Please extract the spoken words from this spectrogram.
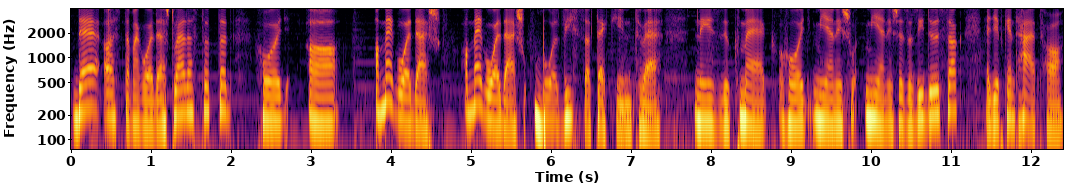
de azt a megoldást választottad, hogy a, a megoldás a megoldásból visszatekintve nézzük meg, hogy milyen is, milyen is ez az időszak. Egyébként hát, ha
